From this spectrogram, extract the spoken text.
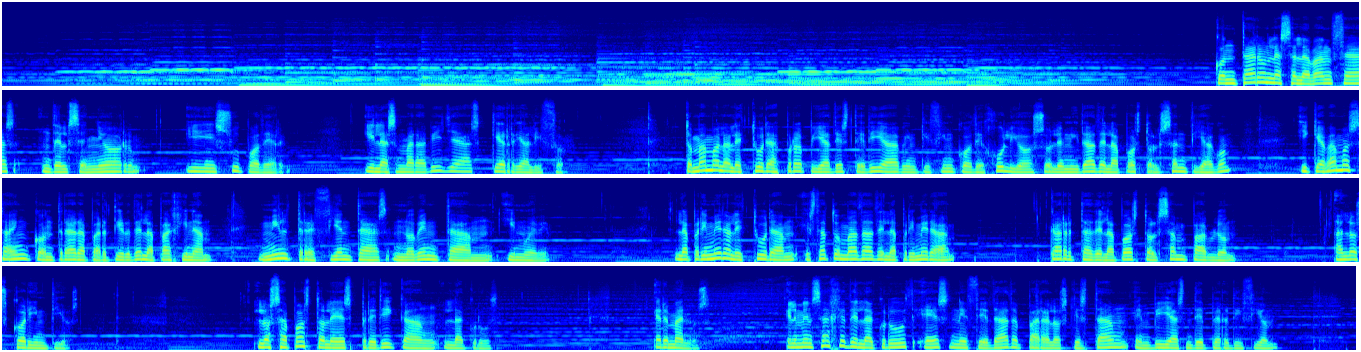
Contaron las alabanzas del Señor y su poder y las maravillas que realizó. Tomamos la lectura propia de este día 25 de julio, solemnidad del apóstol Santiago, y que vamos a encontrar a partir de la página 1399. La primera lectura está tomada de la primera carta del apóstol San Pablo a los Corintios. Los apóstoles predican la cruz. Hermanos, el mensaje de la cruz es necedad para los que están en vías de perdición,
